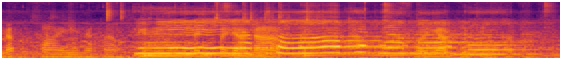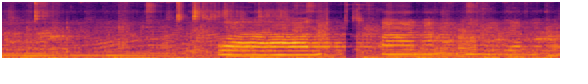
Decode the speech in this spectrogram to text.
ำนักไฟนะครับ เป็นพญานาคสวยงามจริงๆครับหวานปานน้ำพึ่งเดือนหา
